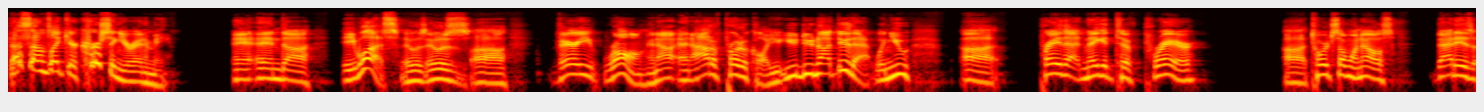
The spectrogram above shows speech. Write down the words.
that sounds like you're cursing your enemy. And, and uh, he was. It was, it was, uh, very wrong and out and out of protocol. You you do not do that when you uh, pray that negative prayer uh, towards someone else. That is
